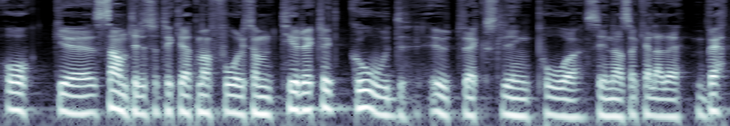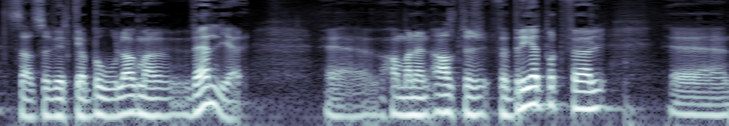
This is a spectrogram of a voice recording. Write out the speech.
och eh, samtidigt så tycker jag att man får liksom tillräckligt god utväxling på sina så kallade bets, alltså vilka bolag man väljer. Eh, har man en alltför för bred portfölj eh,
